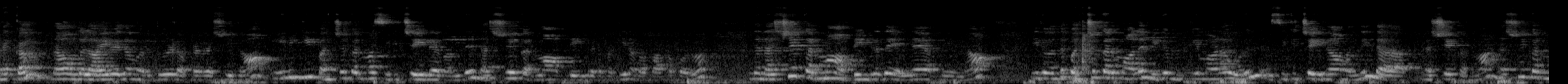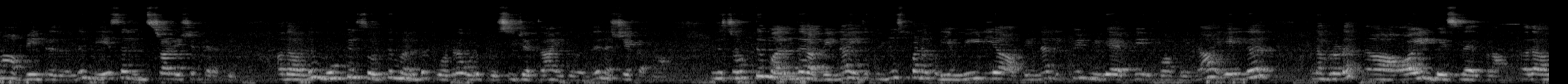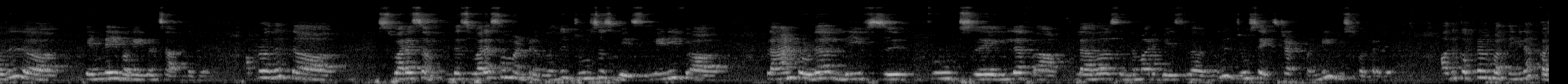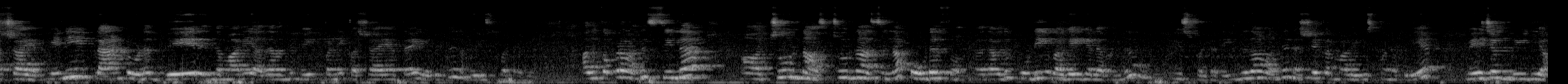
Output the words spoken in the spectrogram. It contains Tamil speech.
வணக்கம். நான் உங்கள் ஆயுர்வேத மருத்துவர் டாக்டர் ரஷிதா இன்னைக்கு பஞ்சகர்மா சிகிச்சையில் வந்து நஷ்ய கர்மா அப்படின்றத பற்றி நம்ம பார்க்க போகிறோம் இந்த நஷ்ய கர்மா அப்படின்றது என்ன அப்படின்னா இது வந்து பஞ்சகர்மால மிக முக்கியமான ஒரு சிகிச்சை தான் வந்து இந்த நஷ்ய கர்மா. நஷ்ய கர்மா அப்படின்றது வந்து நேசல் இன்ஸ்டாலேஷன் தெரப்பி அதாவது மூக்கில் சொட்டு மருந்து போடுற ஒரு ப்ரொசீஜர் தான் இது வந்து நஷ்ய கர்மா. இந்த சொட்டு மருந்து அப்படின்னா இதுக்கு யூஸ் பண்ணக்கூடிய மீடியா அப்படின்னா லிக்விட் மீடியா எப்படி இருக்கும் அப்படின்னா எதர் நம்மளோட ஆயில் பேஸில் இருக்கலாம். அதாவது எண்ணெய் வகைகள் சார்ந்தது. அப்புறம் வந்து த- ஸ்வரசம். இந்த ஸ்வரசம்ன்றது வந்து ஜூசஸ் பேஸ் எனி பிளான்ட்டோட லீவ்ஸு ஃப்ரூட்ஸு இல்லை ஃப்ளவர்ஸ் இந்த மாதிரி பேஸில் வந்து ஜூஸ் எக்ஸ்ட்ராக்ட் பண்ணி யூஸ் பண்ணுறது அதுக்கப்புறம் பார்த்தீங்கன்னா கஷாயம். எனி பிளான்ட்டோட வேர் இந்த மாதிரி அதை வந்து மேக் பண்ணி கஷாயத்தை எடுத்து நம்ம யூஸ் பண்ணுறது அதுக்கப்புறம் வந்து சில சூர்னாஸ் சூர்னாஸ்னால் பவுடர் ஃபார்ம் அதாவது பொடி வகைகளை வந்து யூஸ் பண்ணுறது இதுதான் வந்து நஷ்யகர்மாவில் யூஸ் பண்ணக்கூடிய மேஜர் மீடியா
